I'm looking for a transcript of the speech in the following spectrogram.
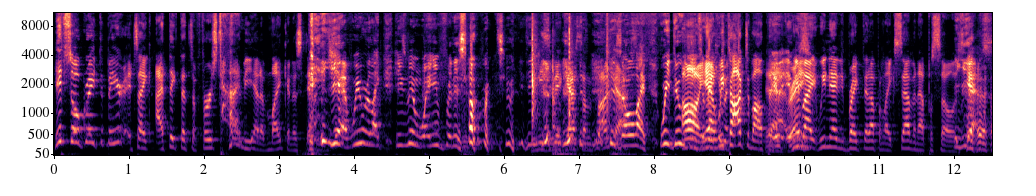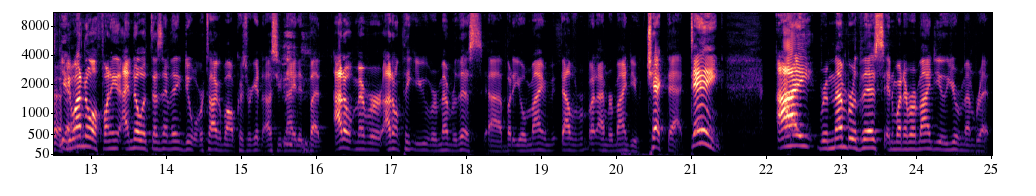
"It's so great to be here." It's like I think that's the first time he had a mic in a stage. Yeah, we were like, he's been waiting for this opportunity. He needs to be a guest on the podcast. His whole life. We do. Oh yeah, we a- talked about that. Yeah, we great. might we need to break that up in like seven episodes. Yes, yeah. You want to know what funny? I know it doesn't have anything to do with what we're talking about because we're getting us united. But I don't remember. I don't think you remember this. Uh, but you'll remind me. I'll, but I remind you. Check that. Dang. I remember this, and when I remind you, you remember it.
